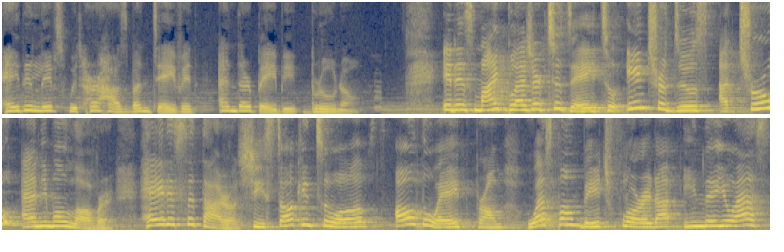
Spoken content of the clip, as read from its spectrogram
Heidi lives with her husband David and their baby Bruno. It is my pleasure today to introduce a true animal lover, Heidi Setaro. She's talking to us all the way from West Palm Beach, Florida in the US.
